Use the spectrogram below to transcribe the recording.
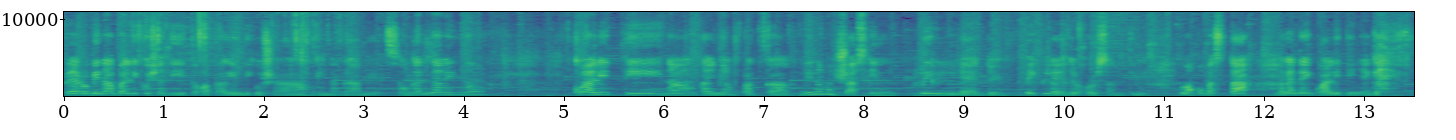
Pero binabalik ko siya dito kapag hindi ko siya ginagamit. So, ang ganda rin ng quality ng kanyang pagka, hindi naman siya as in real leather, fake leather or something. Iwan ko basta, maganda yung quality niya guys.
